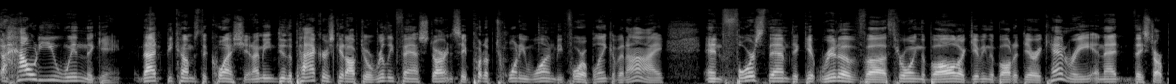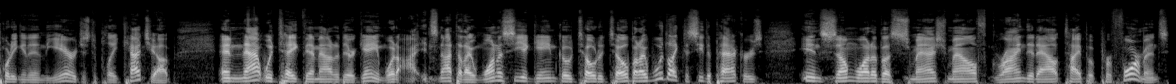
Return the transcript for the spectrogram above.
how do you win the game? That becomes the question. I mean, do the Packers get off to a really fast start and say put up 21 before a blink of an eye and force them to get rid of uh, throwing the ball or giving the ball to Derrick Henry and that they start putting it in the air just to play catch up? And that would take them out of their game. What I, it's not that I want to see a game go toe to toe, but I would like to see the Packers in somewhat of a smash mouth, grind it out type of performance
